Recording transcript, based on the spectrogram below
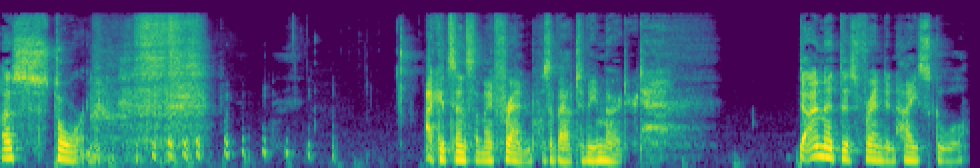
a story. I could sense that my friend was about to be murdered. I met this friend in high school.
